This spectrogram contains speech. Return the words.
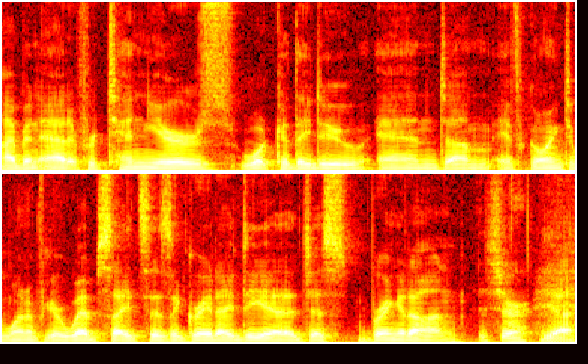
I've been at it for 10 years. What could they do? And um, if going to one of your websites is a great idea, just bring it on. Sure. Yeah.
